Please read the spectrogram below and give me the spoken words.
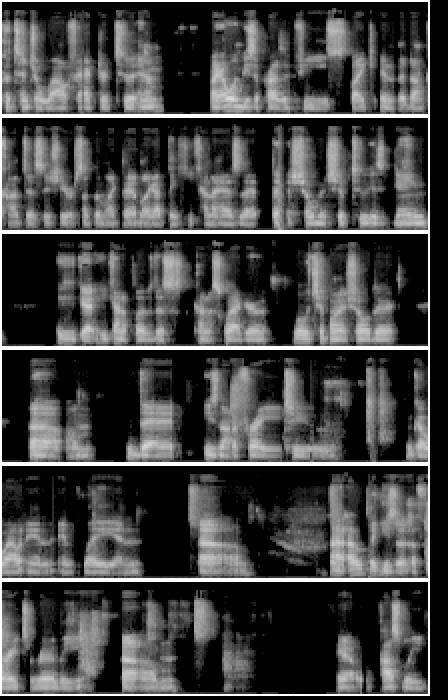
potential wow factor to him. Like I wouldn't be surprised if he's like in the dunk contest this year or something like that. Like I think he kind of has that that showmanship to his game. He got he kind of plays this kind of swagger, little chip on his shoulder, um, that he's not afraid to go out and, and play. And um, I, I don't think he's afraid to really, um, you know, possibly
